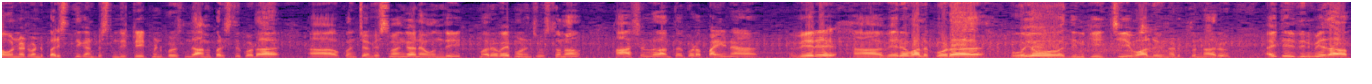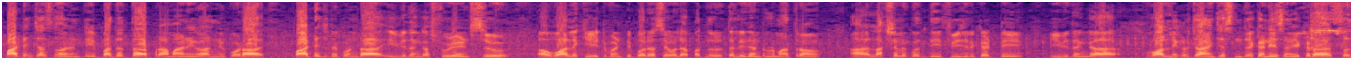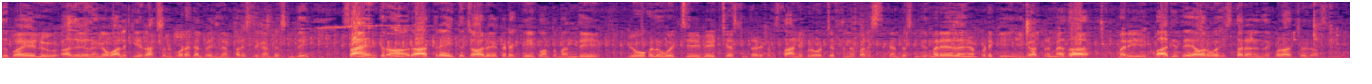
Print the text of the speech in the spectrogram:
ఉన్నటువంటి పరిస్థితి కనిపిస్తుంది. ట్రీట్మెంట్ పడుతుంది ఆమె పరిస్థితి కూడా కొంచెం విషమంగానే ఉంది. మరోవైపు మనం చూస్తున్నాం హాస్టల్లో అంతా కూడా పైన వేరే వేరే వాళ్ళకు కూడా ఓయో దీనికి ఇచ్చి వాళ్ళు నడుపుతున్నారు. అయితే దీని మీద పాటించాల్సినటువంటి భద్రతా ప్రామాణిక అన్ని కూడా పాటించకుండా ఈ విధంగా స్టూడెంట్స్ వాళ్ళకి ఎటువంటి భరోసా ఇవ్వలేకపోతున్నారు. తల్లిదండ్రులు మాత్రం లక్షల కొద్దీ ఫీజులు కట్టి ఈ విధంగా వాళ్ళని ఇక్కడ జాయిన్ చేస్తుంటే కనీసం ఇక్కడ సదుపాయాలు అదేవిధంగా వాళ్ళకి రక్షణ కూడా కల్పించిన పరిస్థితి కనిపిస్తుంది. సాయంత్రం రాత్రి అయితే చాలు. ఇక్కడికి కొంతమంది యువకులు వచ్చి వెయిట్ చేస్తుంటారు. ఇక్కడ స్థానికులు కూడా చెప్తున్న పరిస్థితి కనిపిస్తుంది. మరి ఏదైనప్పటికీ ఈ ఘటన మీద మరి బాధ్యత ఎవరు వహిస్తారనేది కూడా చూడాల్సింది.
